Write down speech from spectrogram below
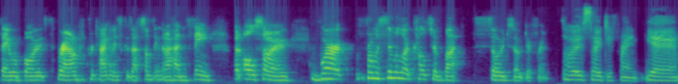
they were both brown protagonists because that's something that i hadn't seen but also were from a similar culture but so so different so so different yeah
